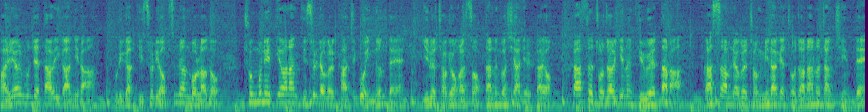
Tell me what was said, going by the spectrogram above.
발열 문제 따위가 아니라 우리가 기술이 없으면 몰라도 충분히 뛰어난 기술력을 가지고 있는데 이를 적용할 수 없다는 것이 아닐까요? 가스 조절기는 기후에 따라 가스 압력을 정밀하게 조절하는 장치인데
